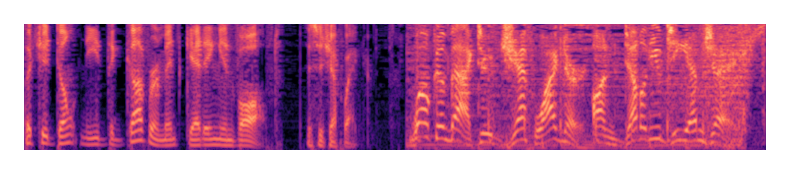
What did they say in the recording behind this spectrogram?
but you don't need the government getting involved. This is Jeff Wagner. Welcome back to Jeff Wagner on WTMJ.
